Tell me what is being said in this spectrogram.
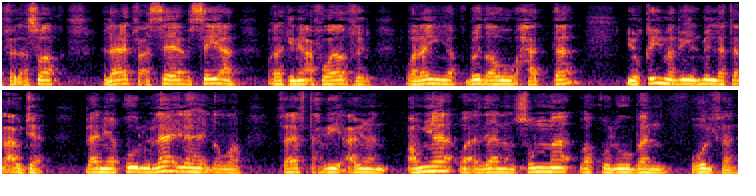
في الأسواق. لا يدفع السيئة بالسيئة ولكن يعفو ويغفر. ولن يقبضه حتى يقيم به الملة العوجاء. بأن يقولوا لا إله إلا الله فيفتح به أعينا عمياء وأذانا صما وقلوبا غلفا.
